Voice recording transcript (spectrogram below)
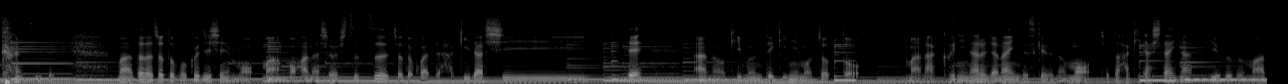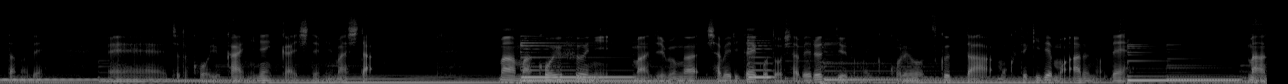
感じで。まあ、ただちょっと僕自身も、まあ、お話をしつつちょっとこうやって吐き出してあの気分的にもちょっと、まあ、楽になるじゃないんですけれどもちょっと吐き出したいなっていう部分もあったので、えー、ちょっとこういう回にね一回してみました。まあまあこういうふうに、まあ、自分が喋りたいことを喋るっていうのも一個これを作った目的でもあるのでまあ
